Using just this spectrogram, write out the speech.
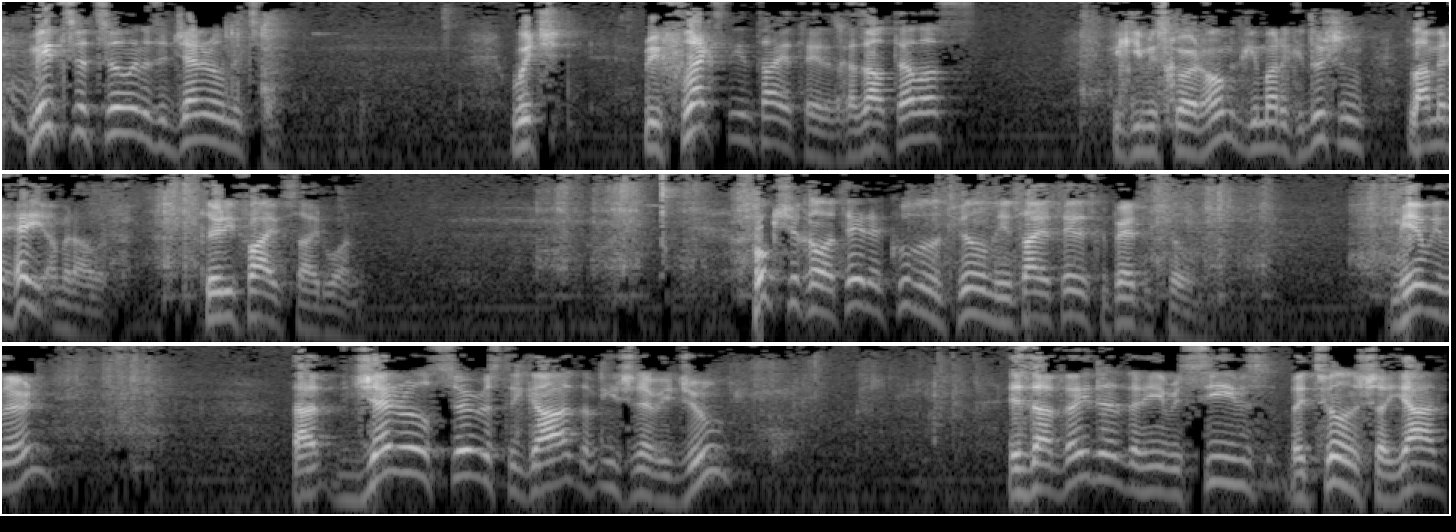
Hmm. Mitzvah Tefillin is a general mitzvah which reflects the entire Torah. The Chazal tell us, if you keep me score at home, the Gemara Kedushin, Lamed Hey Amid Aleph, 35, side 1. Hukshakal Torah, Kula Tefillin, the entire Torah is compared to Tefillin. Here we learn that general service to God of each and every Jew is the Aveda that he receives by Tefillin Shayad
